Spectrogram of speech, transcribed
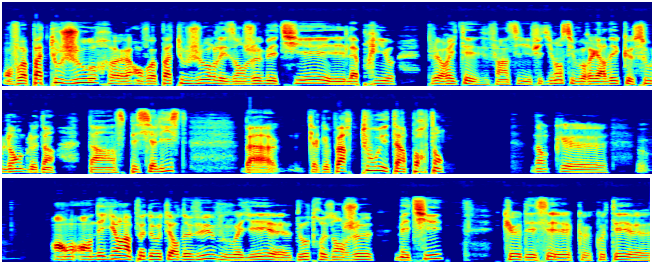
On voit pas toujours, euh, on voit pas toujours les enjeux métiers et la priorité. Enfin, si effectivement, si vous regardez que sous l'angle d'un d'un spécialiste, bah quelque part tout est important. Donc euh, en, en, ayant un peu de hauteur de vue, vous voyez d'autres enjeux métiers que, des, que côté, euh,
